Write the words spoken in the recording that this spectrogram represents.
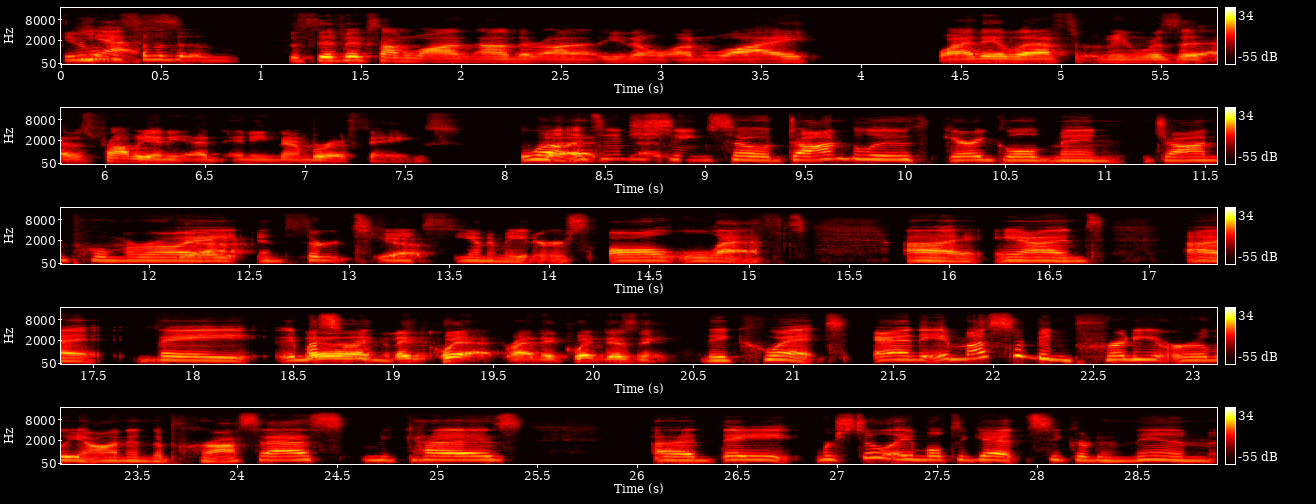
You know some of the specifics on why on their on you know on why why they left. I mean, was it? It was probably any any number of things. Well it's interesting so don bluth gary goldman john pomeroy Yeah. and 13 Yes. animators all left uh and uh they it They, must have been, they quit, right? They quit Disney. they quit and it must have been pretty early on in the process because uh, they were still able to get Secret of NIMH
